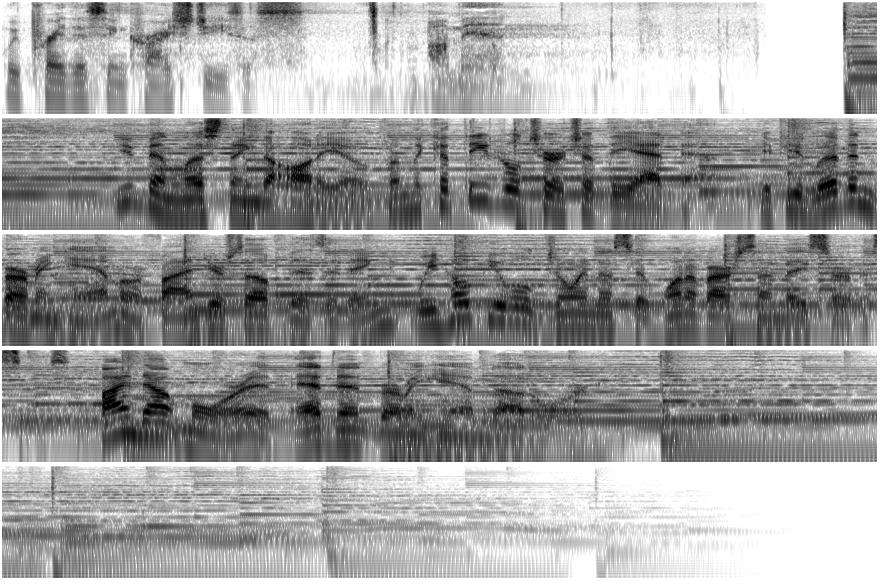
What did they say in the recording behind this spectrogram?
We pray this in Christ Jesus. Amen. You've been listening to audio from the Cathedral Church of the Advent. If you live in Birmingham or find yourself visiting, we hope you will join us at one of our Sunday services. Find out more at adventbirmingham.org.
